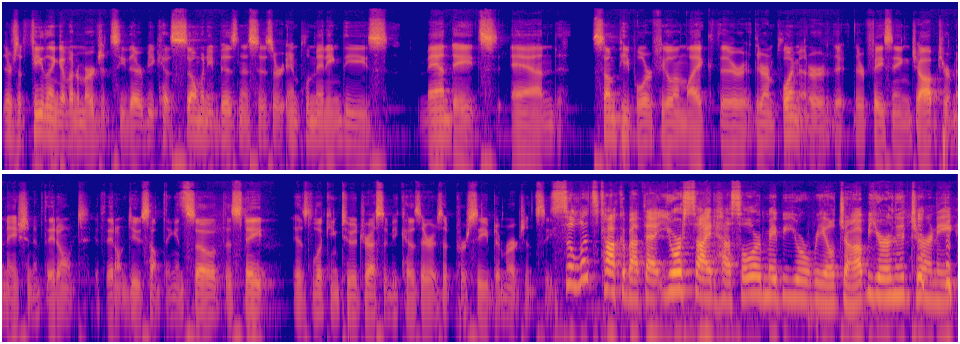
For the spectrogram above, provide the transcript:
there's a feeling of an emergency there because so many businesses are implementing these mandates and some people are feeling like their their employment or they're, they're facing job termination if they don't if they don't do something and so the state is looking to address it because there is a perceived emergency So let's talk about that. Your side hustle, or maybe your real job. You're an attorney.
